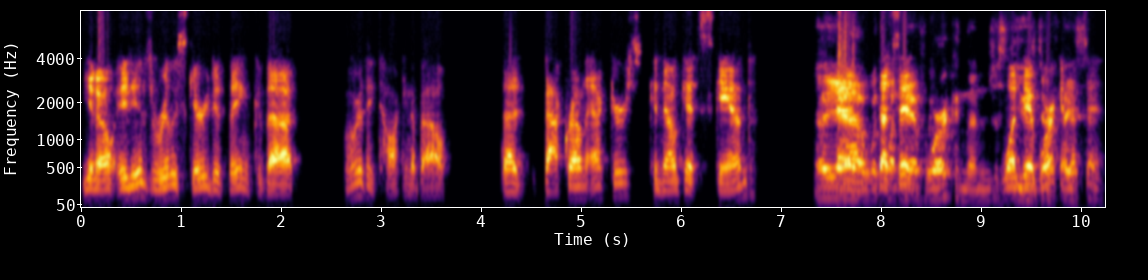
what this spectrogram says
you know, it is really scary to think that what are they talking about? That background actors can now get scanned Oh yeah, with one day it. of work and then just one day of work and that's it.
